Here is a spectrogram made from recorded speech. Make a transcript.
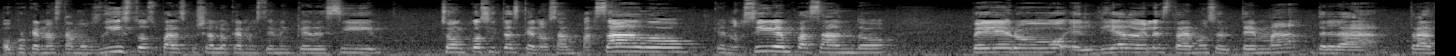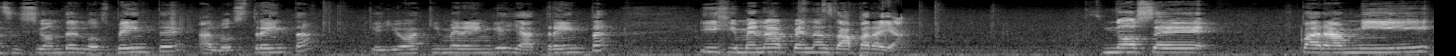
o porque no estamos listos para escuchar lo que nos tienen que decir son cositas que nos han pasado, que nos siguen pasando, pero el día de hoy les traemos el tema de la transición de los 20 a los 30, que yo aquí merengue ya 30 y Jimena apenas da para allá. No sé, para mí,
